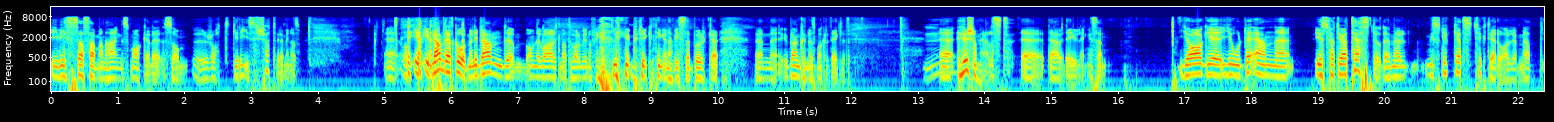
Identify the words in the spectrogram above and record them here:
i vissa sammanhang smakade som rått griskött vill jag minnas. Eh, och ibland rätt god, men ibland om det var som att det var något fel i bryggningen av vissa burkar. Men eh, ibland kunde det smaka lite äckligt. Mm. Eh, hur som helst, det, är, ju länge sedan. Jag gjorde en just för att göra test då, det misslyckats tyckte jag då med att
